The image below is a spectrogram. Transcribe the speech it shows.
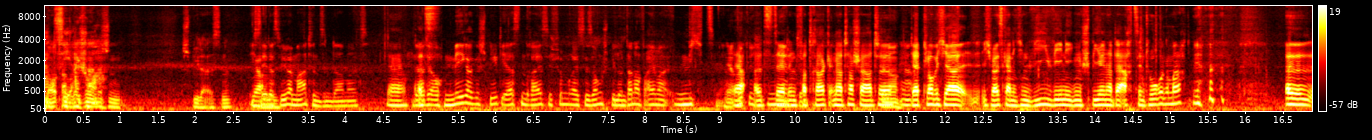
nordamerikanischen Spieler ist. Ne? Ich Ja. sehe das wie bei Martinsen damals. Ja, Der hat ja auch mega gespielt, die ersten 30, 35 Saisonspiele und dann auf einmal nichts mehr. Ja, als der den. Vertrag in der Tasche hatte. Genau. Der hat, glaube ich, ja, ich weiß gar nicht, in wie wenigen Spielen hat er 18 Tore gemacht. Ja. Also,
